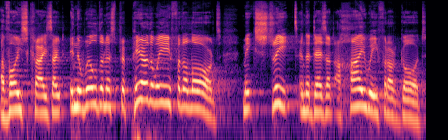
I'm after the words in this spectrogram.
A voice cries out, In the wilderness, prepare the way for the Lord, make straight in the desert a highway for our God.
